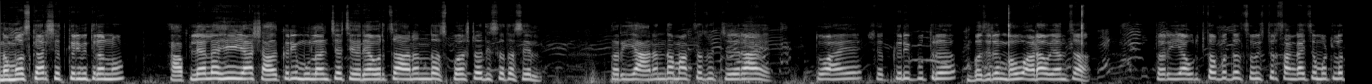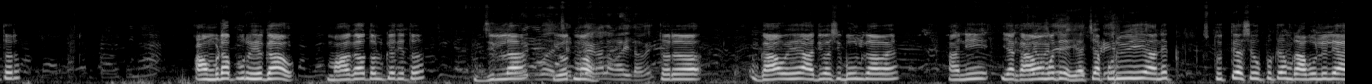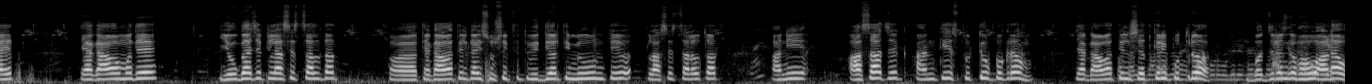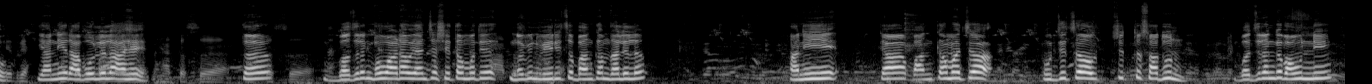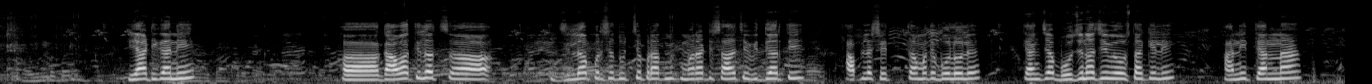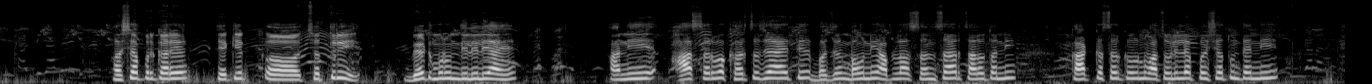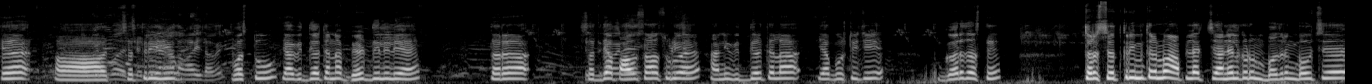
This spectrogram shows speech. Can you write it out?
नमस्कार शेतकरी मित्रांनो. आपल्यालाही या शाळकरी मुलांच्या चेहऱ्यावरचा आनंद स्पष्ट दिसत असेल. तर या आनंदामागचा जो चेहरा आहे तो आहे शेतकरी पुत्र बजरंग भाऊ आढाव यांचा. तर या वृत्ताबद्दल सविस्तर सांगायचं म्हटलं तर आंबडापूर हे गाव महागाव तालुक्यात येतं. जिल्हा यवतमाळ. तर गाव हे आदिवासी बहुल गाव आहे. आणि या गावामध्ये याच्यापूर्वीही अनेक स्तुत्य असे उपक्रम राबवलेले आहेत. या गावामध्ये योगाचे क्लासेस चालतात. त्या गावातील काही सुशिक्षित विद्यार्थी मिळून ते क्लासेस चालवतात. आणि असाच एक आणखी स्तुत्य उपक्रम या गावातील शेतकरी पुत्र बजरंग भाऊ आढाव यांनी राबवलेला आहे. तर बजरंग भाऊ आढाव यांच्या शेतामध्ये नवीन विहिरीचं बांधकाम झालेलं आणि त्या बांधकामाच्या पूजेचं औचित्य साधून बजरंग भाऊंनी या ठिकाणी गावातीलच जिल्हा परिषद उच्च प्राथमिक मराठी शाळेचे विद्यार्थी आपल्या शेतामध्ये बोलवले. त्यांच्या भोजनाची व्यवस्था केली आणि त्यांना अशा प्रकारे एक एक छत्री भेट म्हणून दिलेली आहे. आणि हा सर्व खर्च जे आहे ते बजरंग भाऊंनी आपला संसार चालवताना काटकसर करून वाचवलेल्या पैशातून त्यांनी हे छत्री ही वस्तू या विद्यार्थ्यांना भेट दिलेली आहे. तर सध्या पावसाळा सुरू आहे आणि विद्यार्थ्याला या गोष्टीची गरज असते. तर शेतकरी मित्रांनो आपल्या चॅनेलकडून बजरंग भाऊचे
